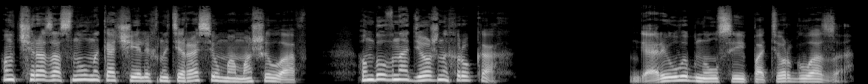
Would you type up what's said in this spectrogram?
Он вчера заснул на качелях на террасе у мамаши Лав. Он был в надежных руках». Гарри улыбнулся и потер глаза.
